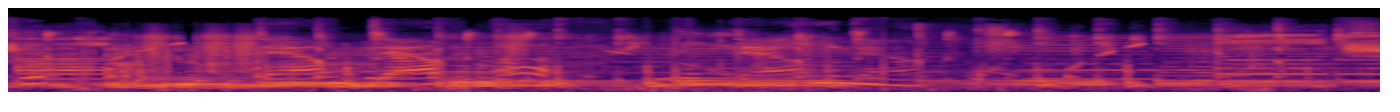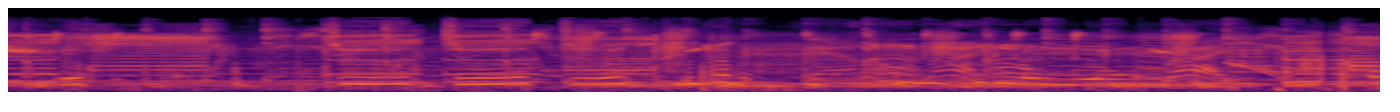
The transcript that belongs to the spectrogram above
ชึบชึบ Down, down, up, ลง down, down, right. ชึบจืดจืดจืดมันก็แบบขึ้นลงลงโอ้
